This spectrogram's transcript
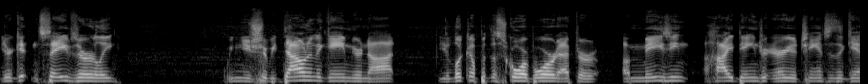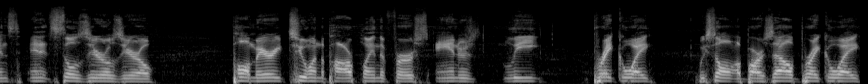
you're getting saves early. When you should be down in the game, you're not. You look up at the scoreboard after amazing high danger area chances against, and it's still 0 0. Palmieri, two on the power play in the first. Anders Lee breakaway. We saw a Barzal breakaway.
